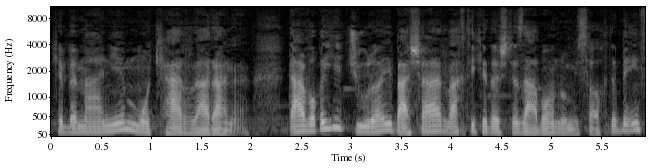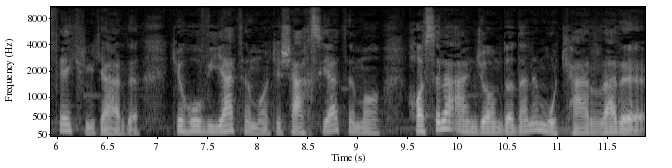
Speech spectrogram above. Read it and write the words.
که به معنی مکررنه. در واقع یه جورایی بشر وقتی که داشته زبان رو میساخته به این فکر می‌کرده که هویت ما که شخصیت ما حاصل انجام دادن مکرر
